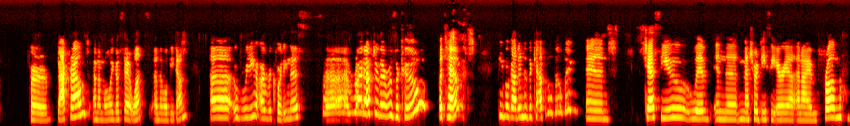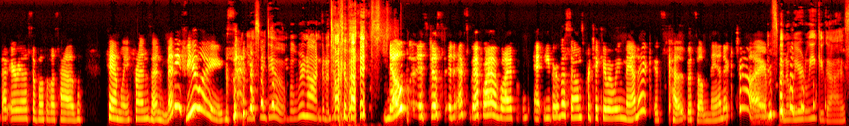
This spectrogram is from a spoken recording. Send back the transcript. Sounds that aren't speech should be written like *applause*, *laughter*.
For background, and I'm only gonna say it once, and then we'll be done. Uh, we are recording this uh, right after there was a coup attempt. People got into the Capitol building, and Jess, you live in the Metro DC area, and I'm from that area, so both of us have family, friends, and many feelings. *laughs* Yes, we do, but we're not going to talk about it. Nope, it's just an X FYI. If either of us sounds particularly manic, it's because it's a manic time. It's been a *laughs* weird week, you guys.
